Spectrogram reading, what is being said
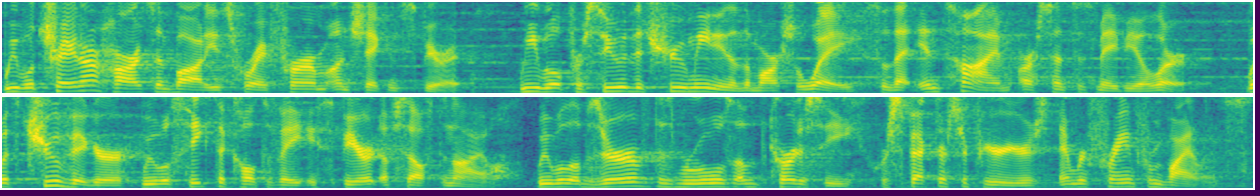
We will train our hearts and bodies for a firm, unshaken spirit. We will pursue the true meaning of the martial way so that in time our senses may be alert. With true vigor, we will seek to cultivate a spirit of self-denial. We will observe the rules of courtesy, respect our superiors, and refrain from violence.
